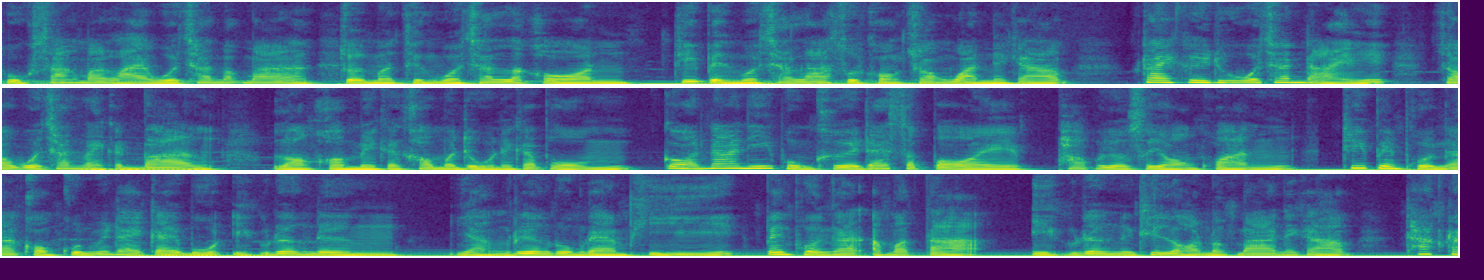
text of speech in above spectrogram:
ถูกสร้างมาหลายเวอร์ชันมากๆ จนมาถึงเวอร์ชันละคร ที่เป็นเวอร์ชันล่าสุดของช่องวันนะครับ ใครเคยดูเวอร์ชันไหน ชอบเวอร์ชันไหนกันบ้าง ลองคอมเมนต์กันเข้ามาดูนะครับผม ก่อนหน้านี้ผมเคยได้สปอย ภาพยนตร์สยองขวัญ ที่เป็นผลงานของคุณวินัยไกรบูตรอีกเรื่องหนึ่ง อย่างเรื่องโรงแรมผี เป็นผลงานอมตะอีกเรื่องหนึ่งที่หลอนมากๆนะครับ ถ้าใคร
